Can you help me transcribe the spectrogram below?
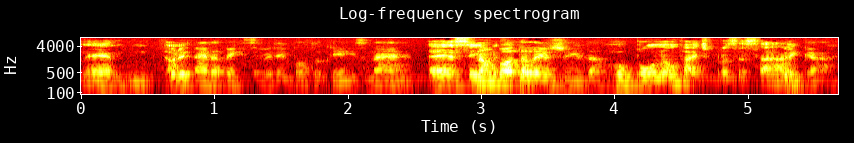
né? Então, Por- Ainda bem que vídeo é em português, né? é assim. não bota legenda. RuPaul não vai te processar. Obrigado.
